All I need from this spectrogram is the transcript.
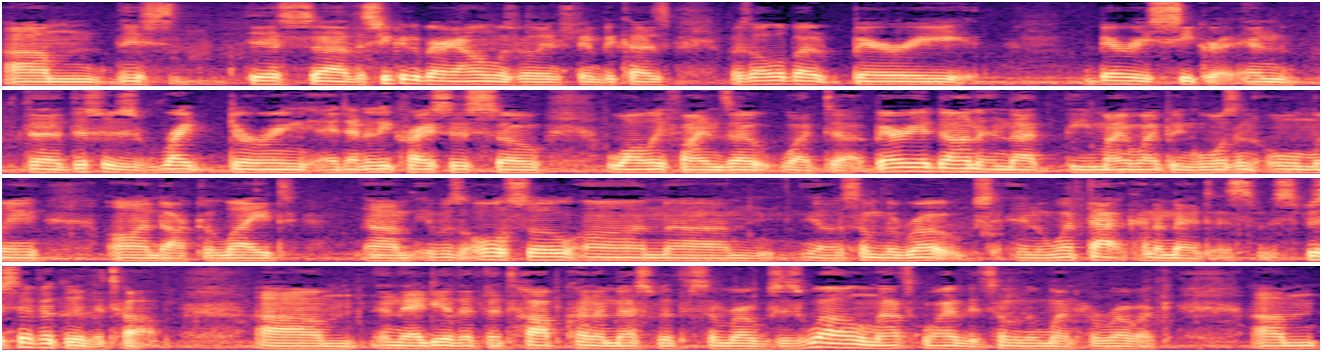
Um, this this uh, the Secret of Barry Allen was really interesting because it was all about Barry Barry's secret, and the, this was right during Identity Crisis. So Wally finds out what uh, Barry had done, and that the mind wiping wasn't only on Doctor Light. Um, it was also on um, you know some of the rogues, and what that kind of meant specifically the top, um, and the idea that the top kind of messed with some rogues as well, and that's why that some of them went heroic. Um,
